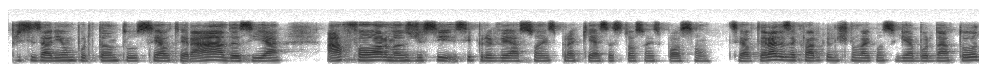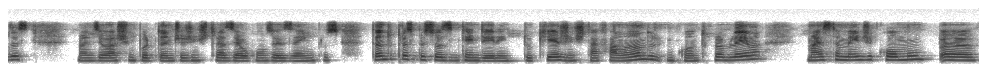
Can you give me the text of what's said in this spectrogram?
precisariam, portanto, ser alteradas e há, há formas de se, se prever ações para que essas situações possam ser alteradas. É claro que a gente não vai conseguir abordar todas, mas eu acho importante a gente trazer alguns exemplos, tanto para as pessoas entenderem do que a gente está falando enquanto problema, mas também de como uh,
